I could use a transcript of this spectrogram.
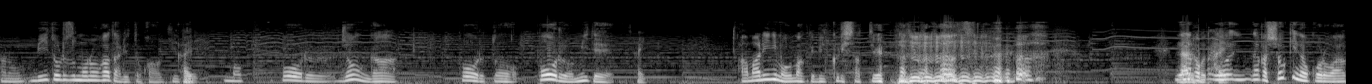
あの、ビートルズ物語とかを聞いて、はいまあ、ポール、ジョンが、ポールと、ポールを見て、はいあまりにもうまくてびっくりしたっていう。で なんかはいなんか初期の頃は、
